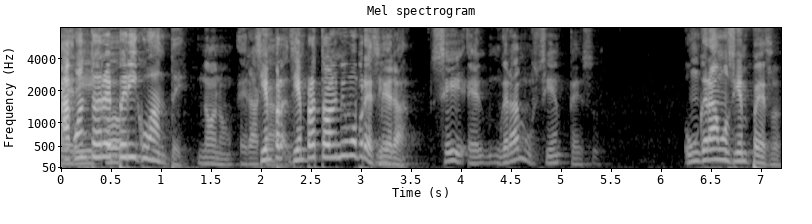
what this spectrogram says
¿A cuánto era el perico- antes? No, no, era ¿Siempre, caro. ¿Siempre ha estado al mismo precio? Mira, sí, el, un gramo 100 pesos. Un gramo 100 pesos.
